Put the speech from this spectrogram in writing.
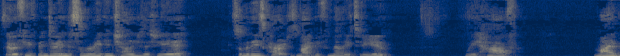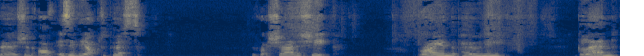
So if you've been doing the summer reading challenge this year, some of these characters might be familiar to you. We have my version of Izzy the Octopus. We've got Cher the Sheep, Brian the Pony, Glenn,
